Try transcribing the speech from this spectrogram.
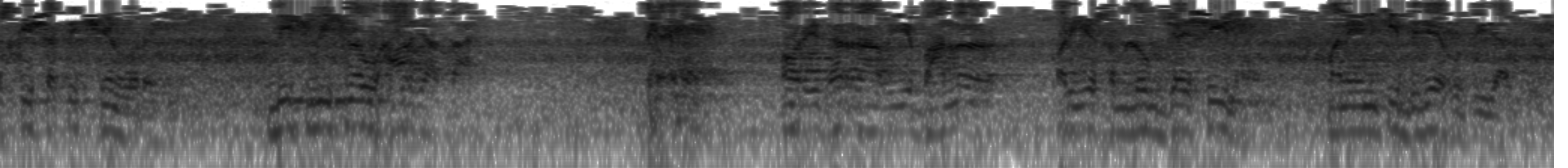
उसकी शक्ति क्षीण हो रही है। बीच बीच में वो हार जाता है। और इधर ये बानर और ये सब लोग जयशील हैं। माने इनकी विजय होती जाती है।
